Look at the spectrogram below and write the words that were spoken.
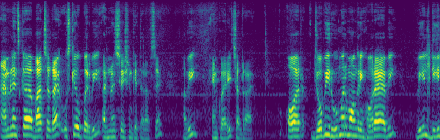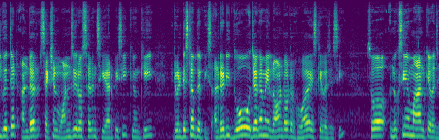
एंबुलेंस का बात चल रहा है उसके ऊपर भी एडमिनिस्ट्रेशन की तरफ़ से अभी इंक्वायरी चल रहा है। और जो भी रूमर मॉन्गरिंग हो रहा है अभी we'll deal with it under section 107 CrPC क्योंकि it will disturb the peace already दो जगह में लॉ एंड ऑर्डर हुआ है इसके वजह से। सो नुकसान के वजह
